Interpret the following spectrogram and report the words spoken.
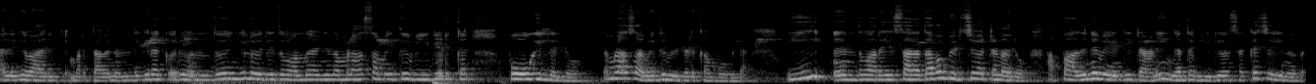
അല്ലെങ്കിൽ ഭാര്യയ്ക്ക് ഭർത്താവിനോ എന്തെങ്കിലുമൊക്കെ ഒരു എന്തെങ്കിലും ഒരു ഇത് വന്നു കഴിഞ്ഞാൽ നമ്മൾ ആ സമയത്ത് വീഡിയോ എടുക്കാൻ പോകില്ലല്ലോ. നമ്മൾ ആ സമയത്ത് വീഡിയോ എടുക്കാൻ പോകില്ല. ഈ എന്താ പറയുക സഹതാപം പിടിച്ചു പറ്റണമല്ലോ. അപ്പോൾ അതിന് വേണ്ടിയിട്ടാണ് ഇങ്ങനത്തെ വീഡിയോസൊക്കെ ചെയ്യുന്നത്.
